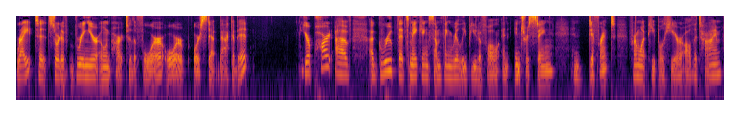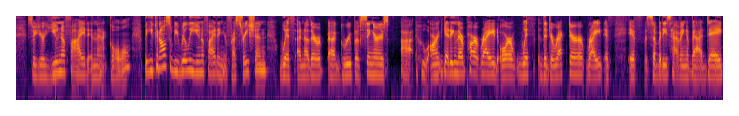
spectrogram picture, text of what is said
right to sort of bring your own part to the fore or or step back a bit. You're part of a group that's making something really beautiful and interesting and different from what people hear all the time. So you're unified in that goal, but you can also be really unified in your frustration with another uh, group of singers uh, who aren't getting their part right or with the director right if if somebody's having a bad day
